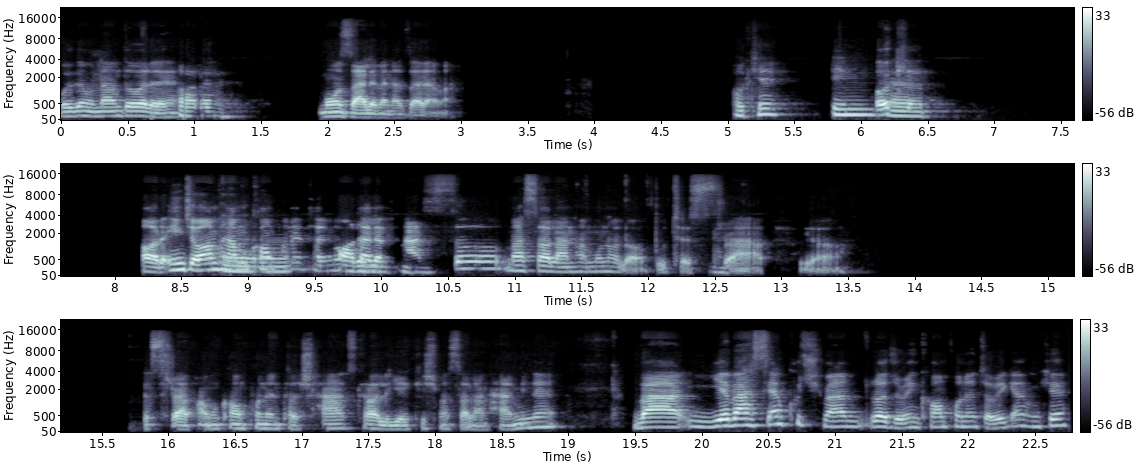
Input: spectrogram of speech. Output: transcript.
خود اونم داره. آره. معضله به نظر من OK این OK. آره اینجا هم همون component های مختلف آره. هست و مثلا همون حالا Bootstrap reactstrap همون component هاش هست که حالا یکیش مثلا همینه و یه بحثی هم کوچیک من راجع به این component ها بگم که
